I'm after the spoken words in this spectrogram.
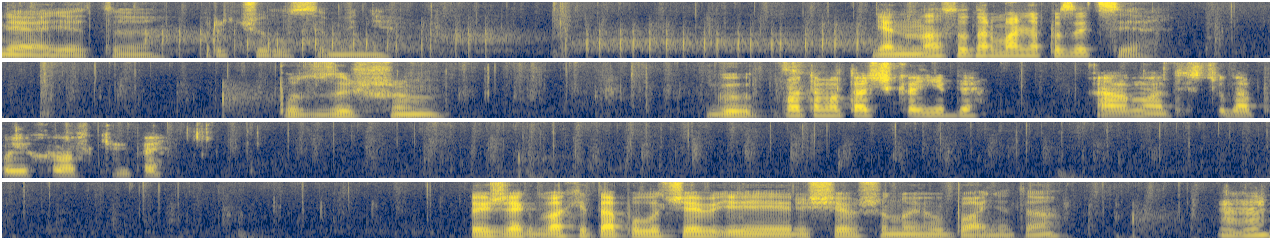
Не, это причулося мені. Не, ну у нас тут нормальна позиція. Position. Good. Потім тачка їде. Але вона десь туди поїхала в кімпи. Той же як два хіта получив і рішив, що ну його баню, так? Угу.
